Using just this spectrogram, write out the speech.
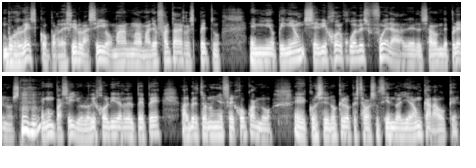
burlesco, por decirlo así, o más, la mayor falta de respeto, en mi opinión, se dijo el jueves fuera del salón de plenos, en un pasillo. Lo dijo el líder del PP, Alberto Núñez Feijóo, cuando eh, consideró que lo que estaba sucediendo allí era un karaoke.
